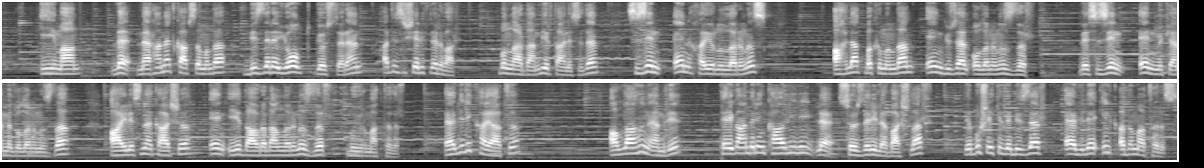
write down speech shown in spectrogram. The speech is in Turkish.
iman ve merhamet kapsamında bizlere yol gösteren hadisi şerifleri var. Bunlardan bir tanesi de sizin en hayırlılarınız ahlak bakımından en güzel olanınızdır ve sizin en mükemmel olanınız da ailesine karşı en iyi davrananlarınızdır buyurmaktadır. Evlilik hayatı Allah'ın emri peygamberin kavliyle sözleriyle başlar ve bu şekilde bizler evliliğe ilk adımı atarız.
